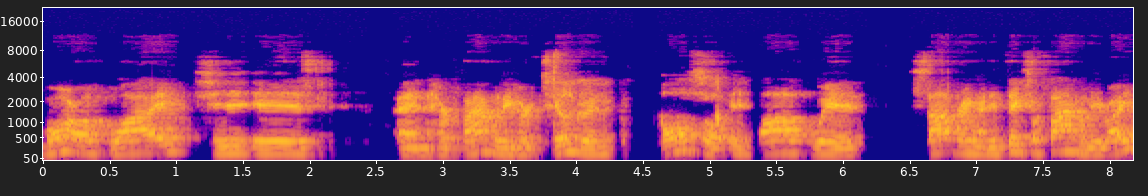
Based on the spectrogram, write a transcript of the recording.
more of why she is and her family, her children, also involved with Sovereign. And it takes a family, right?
